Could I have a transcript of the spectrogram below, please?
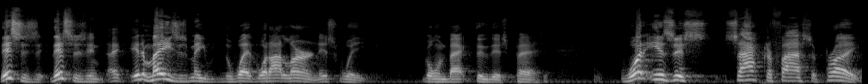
this is, this is, it amazes me the way, what I learned this week going back through this passage. What is this sacrifice of praise?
